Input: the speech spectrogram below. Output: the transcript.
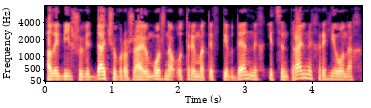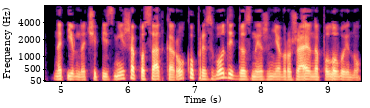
Але більшу віддачу врожаю можна отримати в південних і центральних регіонах. На півночі пізніша посадка року призводить до зниження врожаю наполовину.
